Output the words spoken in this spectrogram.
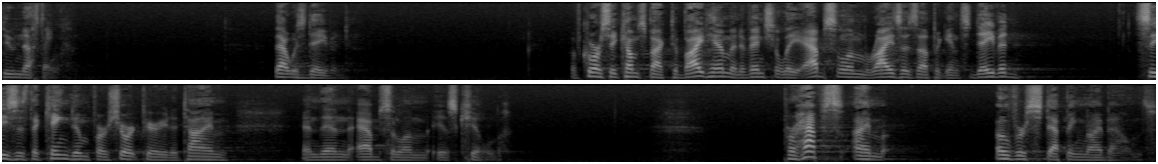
do nothing. That was David. Of course, he comes back to bite him, and eventually Absalom rises up against David, seizes the kingdom for a short period of time, and then Absalom is killed. Perhaps I'm overstepping my bounds.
